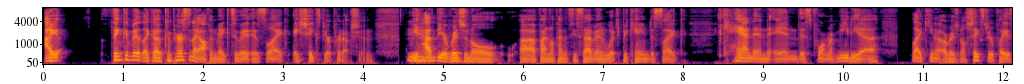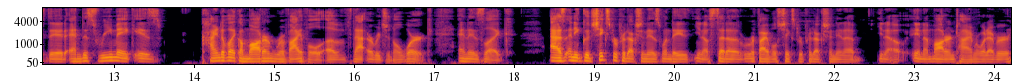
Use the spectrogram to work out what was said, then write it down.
i think of it like a comparison i often make to it is like a shakespeare production we Mhm. had the original uh, final fantasy VII, which became just like canon in this form of media like you know original shakespeare plays did and this remake is kind of like a modern revival of that original work and is like as any good Shakespeare production is when they, you know, set a revival Shakespeare production in a, you know, in a modern time or whatever,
